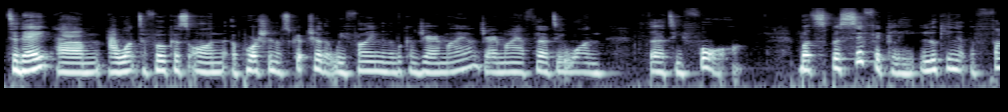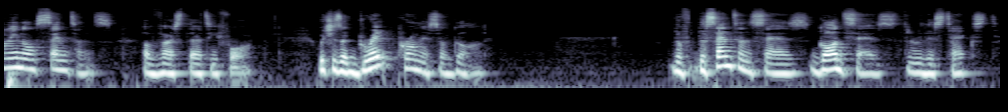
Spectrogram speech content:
Today, um, I want to focus on a portion of scripture that we find in the book of Jeremiah, Jeremiah 31 34, but specifically looking at the final sentence of verse 34, which is a great promise of God. The, the sentence says, God says through this text,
